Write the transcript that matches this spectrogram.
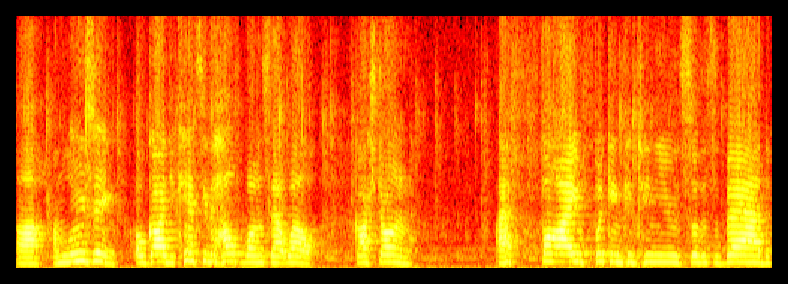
Ah, uh, I'm losing. Oh god, you can't see the health bonus that well. Gosh darn. I have five freaking continues, so this is bad.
